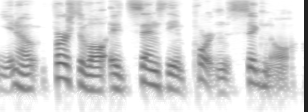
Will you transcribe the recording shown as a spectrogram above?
you know, first of all, it sends the important signal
